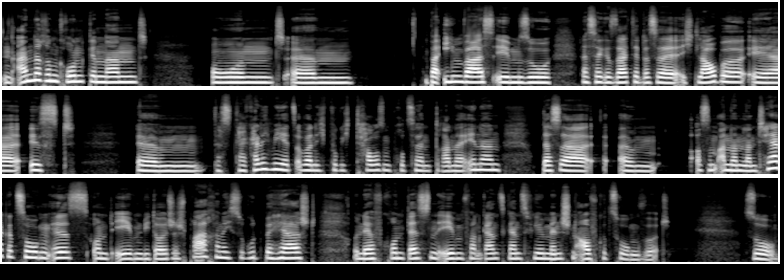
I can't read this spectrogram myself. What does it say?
einen anderen Grund genannt. Und ähm, bei ihm war es eben so, dass er gesagt hat, dass er, ich glaube, er ist, ähm, das, da kann ich mir jetzt aber nicht wirklich tausend Prozent dran erinnern, dass er ähm, aus einem anderen Land hergezogen ist und eben die deutsche Sprache nicht so gut beherrscht und er aufgrund dessen eben von ganz, ganz vielen Menschen aufgezogen wird. So.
